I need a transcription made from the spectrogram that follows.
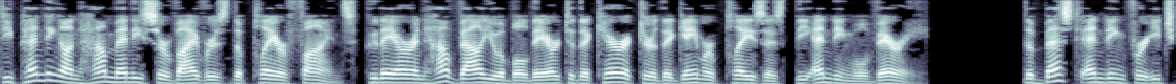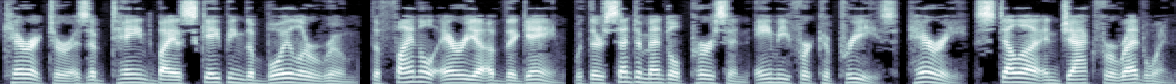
Depending on how many survivors the player finds, who they are and how valuable they are to the character the gamer plays as, the ending will vary. The best ending for each character is obtained by escaping the boiler room, the final area of the game, with their sentimental person Amy for Capris, Harry, Stella and Jack for Redwin,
